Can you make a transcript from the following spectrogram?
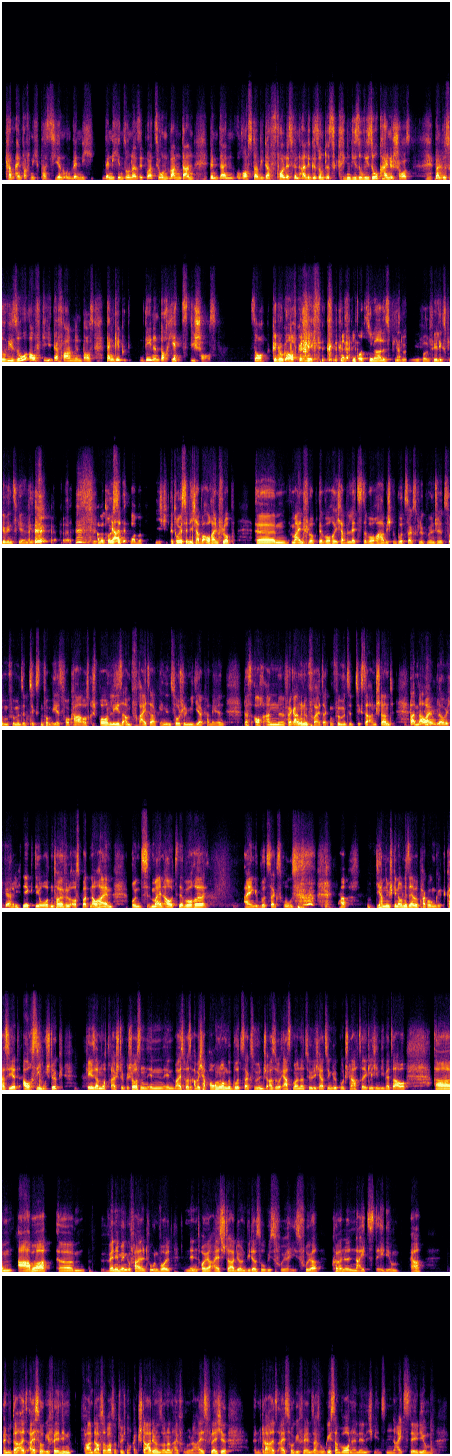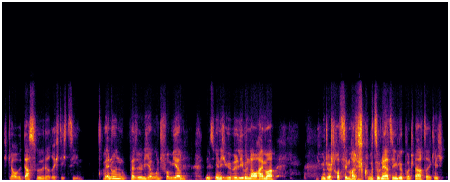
kann einfach nicht passieren. Und wenn nicht, wenn nicht in so einer Situation, wann dann? Wenn dein Roster wieder voll ist, wenn alle gesund ist, kriegen die sowieso keine Chance. Weil du sowieso auf die Erfahrenen baust. Dann gib denen doch jetzt die Chance. So, genug aufgeregt. Ein emotionales Plädoyer von Felix Plewinski an dieser Aber tröste, ja, dich, aber, ich tröste dich, ich habe auch einen Flop. Ähm, mein Flop der Woche, ich habe letzte Woche habe ich Geburtstagsglückwünsche zum 75. vom ESVK ausgesprochen, lese am Freitag in den Social Media Kanälen, dass auch an äh, vergangenem Freitag ein 75. anstand. Bad Nauheim, glaube ich, gell? Richtig, die Roten Teufel aus Bad Nauheim. Und mein Out der Woche, ein Geburtstagsgruß. ja, die haben nämlich genau dieselbe Packung kassiert, auch sieben Stück. Okay, sie haben noch drei Stück geschossen in, in Weißwurst, aber ich habe auch noch einen Geburtstagswunsch. Also erstmal natürlich herzlichen Glückwunsch nachträglich in die Wetterau. Ähm, aber ähm, wenn ihr mir einen Gefallen tun wollt, nennt euer Eisstadion wieder so, wie es früher hieß. Früher Colonel Knight Stadium. Ja, wenn du da als Eishockey-Fan hinfahren darfst, dann war es natürlich noch kein Stadion, sondern einfach nur eine Eisfläche. Wenn du da als Eishockey-Fan sagst, wo gehst du am Wochenende hin? Ich gehe ins Knight Stadium. Ich glaube, das würde richtig ziehen. Wenn nun ein persönlicher Wunsch von mir, nimm es mir nicht übel, liebe Nauheimer. Ich wünsche euch trotzdem alles Gute und herzlichen Glückwunsch nachträglich.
